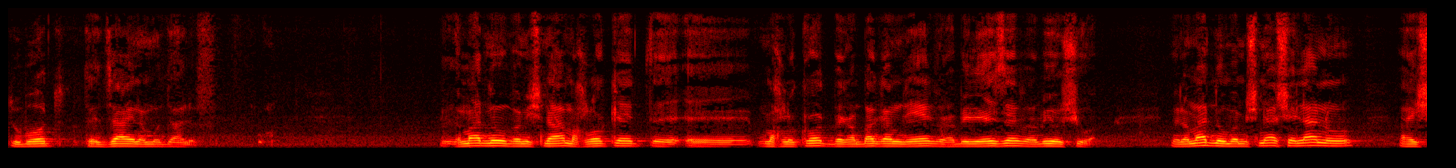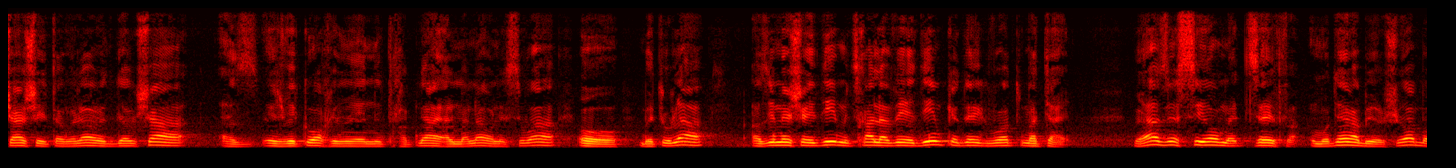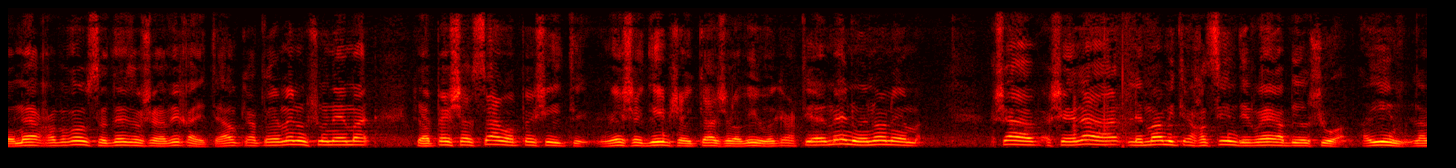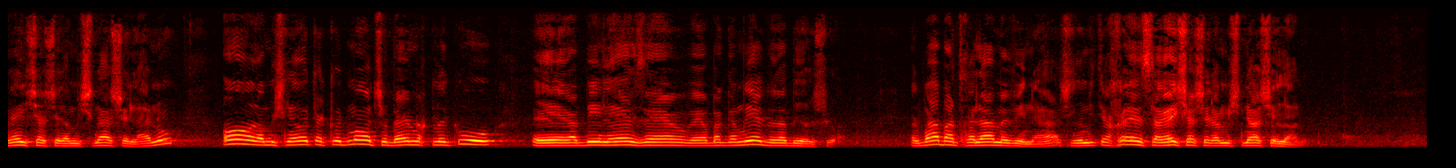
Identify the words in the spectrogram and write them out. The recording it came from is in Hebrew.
כתובות ט"ז עמוד א'. למדנו במשנה מחלוקת, אה, אה, מחלוקות ברמב"ן גמליאל ורבי אליעזר ורבי יהושע. ולמדנו במשנה שלנו, האישה שהתעמלה והתגרשה, אז יש ויכוח אם נתחתנה אלמנה או נשואה או בתולה, אז אם יש עדים היא צריכה להביא עדים כדי לגבות 200. ואז יש סיומת, צפה. ומודה רבי יהושע, ואומר חברו, שדה זו של אביך הייתה, וקראתי ימינו שהוא נאמן. שהפה שעשה הוא הפה שהתיר. אם יש עדים שהייתה של אביו וקראתי ימינו, אינו נאמן. עכשיו, השאלה למה מתייחסים דברי רבי יהושע, האם לרישא של המשנה שלנו או למשניות הקודמות שבהן נחלקו אה, רבי אליעזר ורבי גמליאל ורבי יהושע. הגמרא בהתחלה מבינה שזה מתייחס לרישא של המשנה שלנו.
